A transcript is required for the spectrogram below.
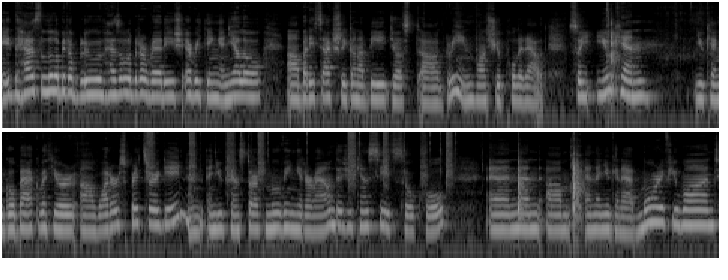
it has a little bit of blue, has a little bit of reddish, everything and yellow, uh, but it's actually gonna be just uh, green once you pull it out. So you can you can go back with your uh, water spritzer again and, and you can start moving it around. As you can see it's so cool. And then um, and then you can add more if you want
